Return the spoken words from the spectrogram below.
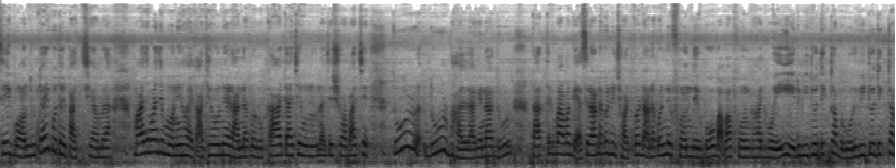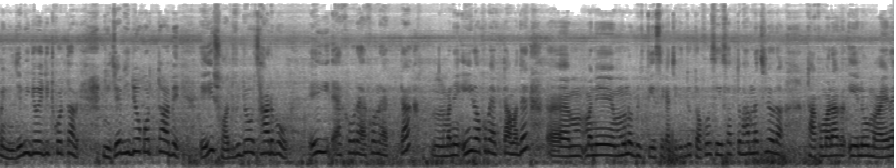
সেই গন্ধটাই কোথায় পাচ্ছি আমরা? মাঝে মাঝে মনে হয় কাঠের উনুনে রান্না করব। কাঠ আছে, উনুন আছে, সব আছে। দূর দূর ভালো লাগে না, দূর। তার থেকে বাবা গ্যাসে রান্না করিনি, ঝটপট রান্না করে নিয়ে ফোন দেখব। বাবা ফোন ঘাঁটবো, এই এর ভিডিও দেখতে হবে, ওর ভিডিও দেখতে হবে, নিজে ভিডিও এডিট করতে হবে, নিজে ভিডিও করতে হবে, এই শর্ট ভিডিও ছাড়বো। এই এখন এখন একটা মানে এই রকম একটা আমাদের মানে মনোবৃত্তি এসে গেছে। কিন্তু তখন সেই সব তো ভাবনা ছিল না। ঠাকুমারা এলো, মায়েরা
